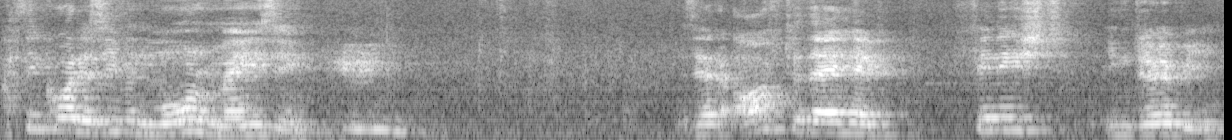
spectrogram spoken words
I think what is even more amazing that after they had finished in Derbe,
